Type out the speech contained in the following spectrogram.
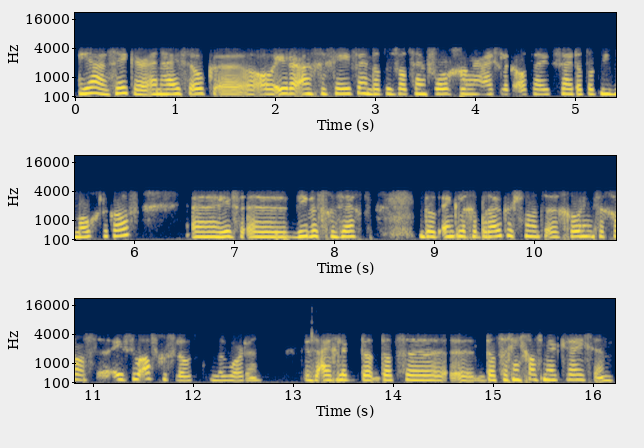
ja, zeker. En hij heeft ook uh, al eerder aangegeven, en dat is wat zijn voorganger eigenlijk altijd zei, dat dat niet mogelijk was. Heeft Wiebes gezegd dat enkele gebruikers van het Groningse gas eventueel afgesloten konden worden. Dus eigenlijk dat, dat, ze, uh, dat ze geen gas meer krijgen.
